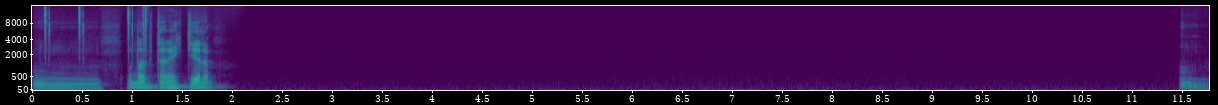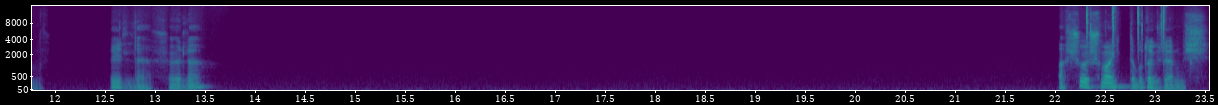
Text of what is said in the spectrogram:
Hmm, buna bir tane ekleyelim. Hmm, değil de şöyle. Bak şu hoşuma gitti. Bu da güzelmiş.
